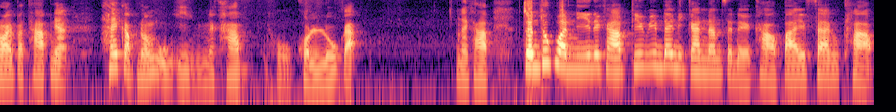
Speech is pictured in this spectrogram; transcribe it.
รอยประทับเนี่ยให้กับน้องอุ๋งอิงนะครับโหคนลุกอะ่ะนะครับจนทุกวันนี้นะครับที่อิมได้มีการนำเสนอข่าวไปแฟนคลับ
